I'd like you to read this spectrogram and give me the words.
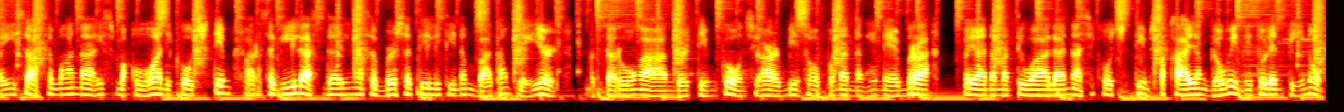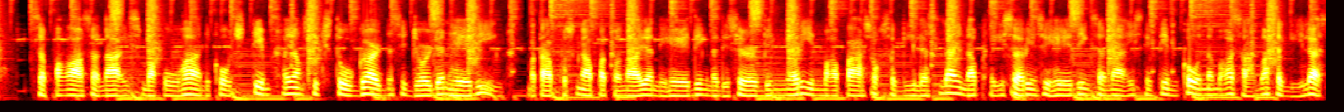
ay isa sa mga nais makuha ni Coach Tim para sa Gilas dahil nga sa versatility ng batang player. Nagtaro nga under Tim Cone si Arvin sa koponan ng Hinebra kaya naman tiwala na si Coach Tim sa kayang gawin ni Tolentino. Sa pangasa nais makuha ni Coach Tim ay ang 6'2 guard na si Jordan Heading. Matapos nga patunayan ni Heading na deserving niya rin makapasok sa Gilas lineup ay isa rin si Heading sa nais ni Tim Cone na makasama sa Gilas.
